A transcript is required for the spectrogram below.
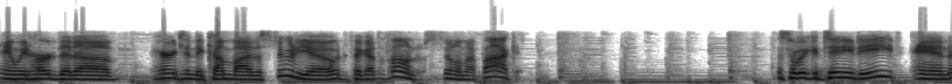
and we'd heard that uh, Harrington had come by the studio to pick up the phone. It was still in my pocket. So we continued to eat, and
